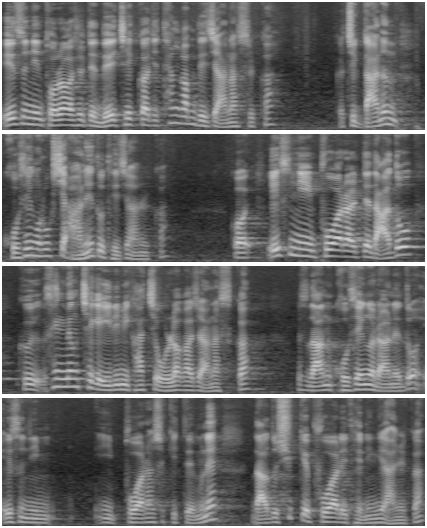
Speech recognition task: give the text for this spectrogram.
예수님 돌아가실 때 내 죄까지 탕감되지 않았을까? 그러니까 즉 나는 고생을 혹시 안 해도 되지 않을까? 그러니까 예수님 부활할 때 나도 그 생명책에 이름이 같이 올라가지 않았을까? 그래서 나는 고생을 안 해도 예수님이 부활하셨기 때문에 나도 쉽게 부활이 되는 게 아닐까?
